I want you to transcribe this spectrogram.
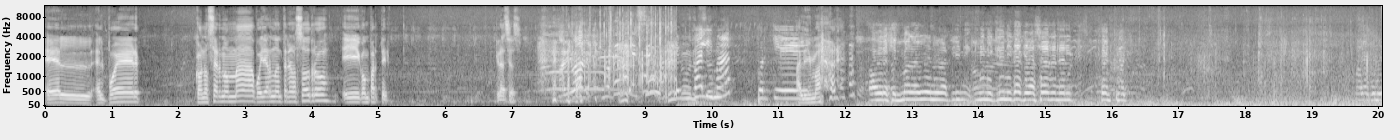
el, el poder conocernos más, apoyarnos entre nosotros y compartir. Gracias. Va a limar porque Alimar. A ver a Germán ahí en una mini clínica que va a ser en el Funk Track. Para que lo.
